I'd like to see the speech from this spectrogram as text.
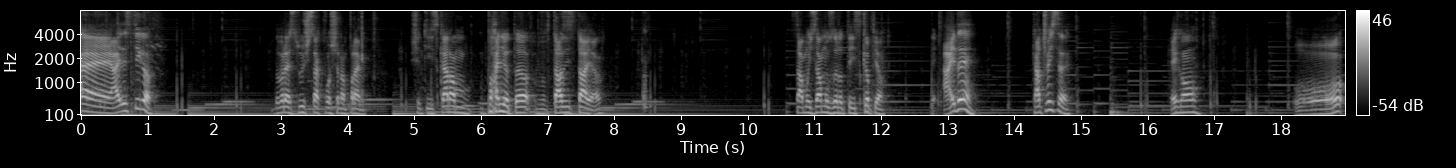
Е, айде стига. Добре, слушай сега какво ще направим. Ще ти изкарам банята в тази стая. Само и само за да те изкъпя. Е, айде! Качвай се! Ехо! О!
